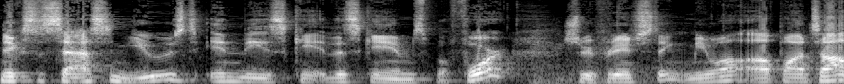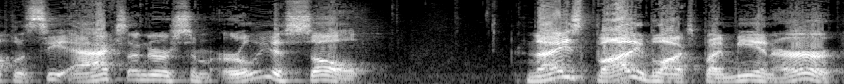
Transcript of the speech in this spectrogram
Nyx Assassin used in these ga this games before. Should be pretty interesting. Meanwhile, up on top, let's see Axe under some early assault. Nice body blocks by me and her.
